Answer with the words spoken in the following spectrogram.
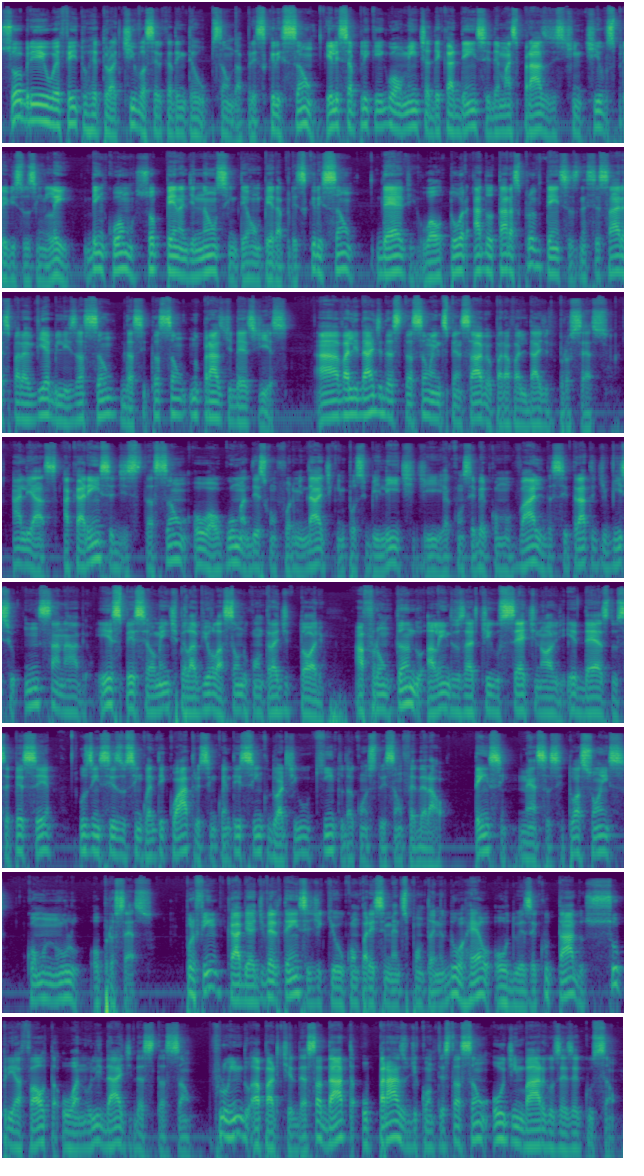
Sobre o efeito retroativo acerca da interrupção da prescrição, ele se aplica igualmente à decadência e demais prazos extintivos previstos em lei, bem como, sob pena de não se interromper a prescrição, deve o autor adotar as providências necessárias para a viabilização da citação no prazo de 10 dias. A validade da citação é indispensável para a validade do processo. Aliás, a carência de citação ou alguma desconformidade que impossibilite de a conceber como válida se trata de vício insanável, especialmente pela violação do contraditório, afrontando, além dos artigos 7, 9 e 10 do CPC, os incisos 54 e 55 do artigo 5 da Constituição Federal. Tem-se, nessas situações, como nulo o processo. Por fim, cabe a advertência de que o comparecimento espontâneo do réu ou do executado supre a falta ou a nulidade da citação, fluindo a partir dessa data o prazo de contestação ou de embargos à execução.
